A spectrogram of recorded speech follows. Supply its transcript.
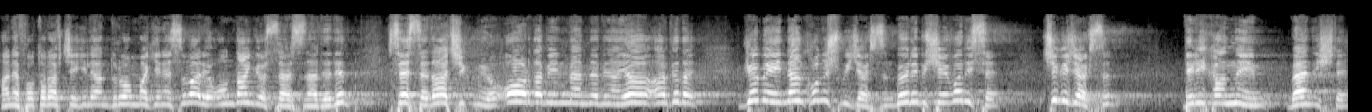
hani fotoğraf çekilen drone makinesi var ya ondan göstersinler dedim. Ses de daha çıkmıyor. Orada bilmem ne bilmem ya arkadaş göbeğinden konuşmayacaksın. Böyle bir şey var ise çıkacaksın. Delikanlıyım ben işte.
